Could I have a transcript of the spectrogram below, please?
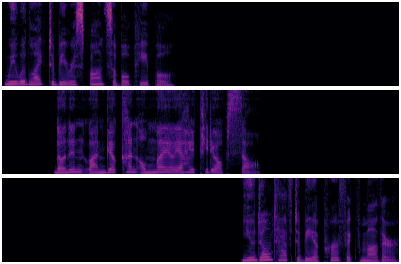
We would like to be responsible people. 너는 완벽한 엄마여야 할 필요 없어. You don't have to be a perfect mother.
